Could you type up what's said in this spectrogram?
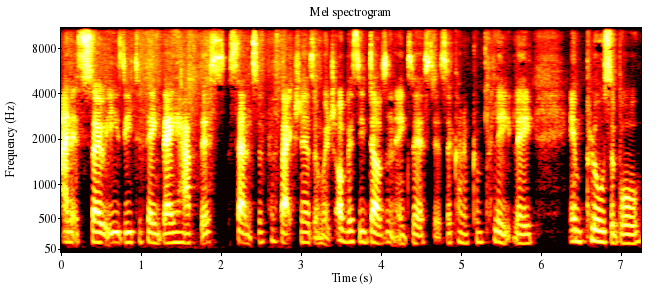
and it's so easy to think they have this sense of perfectionism, which obviously doesn't exist. It's a kind of completely implausible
